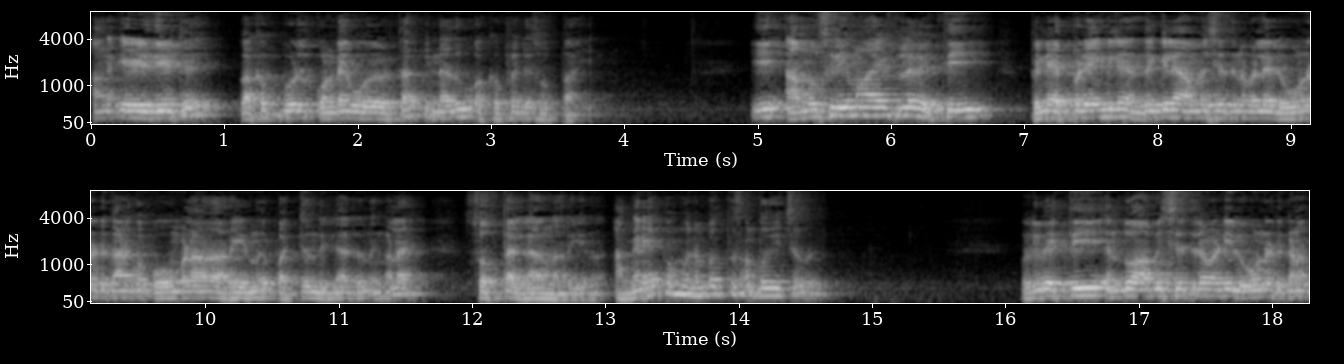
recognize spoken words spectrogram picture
അങ്ങനെ എഴുതിയിട്ട് വക്കപ്പുകൾ കൊണ്ടേ പോയി എടുത്താൽ പിന്നെ അത് വക്കപ്പിന്റെ സ്വത്തായി. ഈ അമുസ്ലിമായിട്ടുള്ള വ്യക്തി പിന്നെ എപ്പോഴെങ്കിലും എന്തെങ്കിലും ആവശ്യത്തിന് വല്ല ലോൺ എടുക്കാനൊക്കെ പോകുമ്പോഴാണ് അറിയുന്നത്. പറ്റുന്നില്ല. അത് നിങ്ങളെ സ്വത്തല്ല എന്നറിയുന്നത് അങ്ങനെ ഇപ്പം മുനമ്പത്ത് സംഭവിച്ചത്. ഒരു വ്യക്തി എന്തോ ആവശ്യത്തിന് വേണ്ടി ലോൺ എടുക്കണം.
